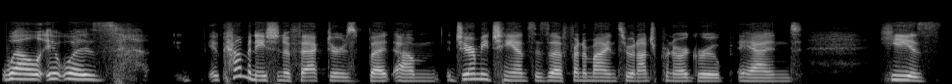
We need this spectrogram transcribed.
Well, it was a combination of factors, but um, Jeremy Chance is a friend of mine through an entrepreneur group, and he is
